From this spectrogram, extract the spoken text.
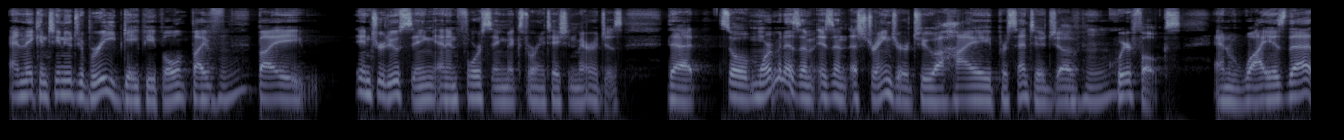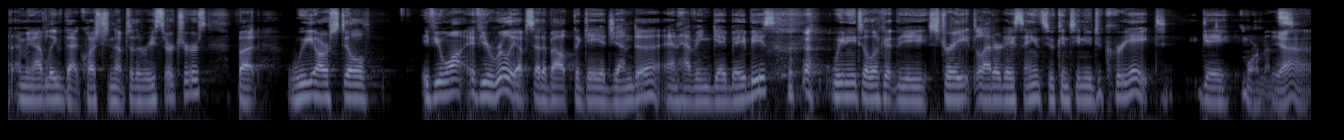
and they continue to breed gay people by, mm-hmm. by introducing and enforcing mixed orientation marriages. That so Mormonism isn't a stranger to a high percentage of mm-hmm. queer folks. And why is that? I mean, I'd leave that question up to the researchers, but we are still if you want if you're really upset about the gay agenda and having gay babies, we need to look at the straight Latter-day Saints who continue to create gay Mormons. Yeah,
